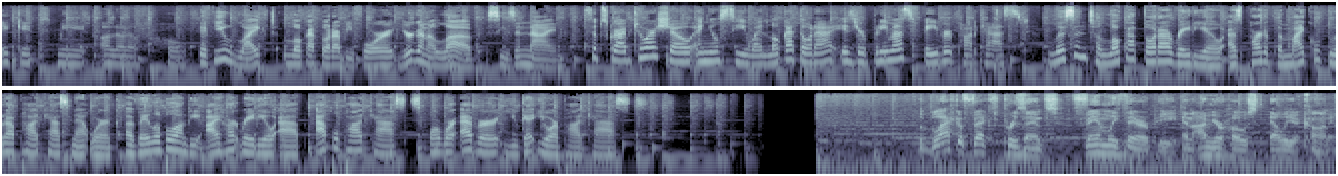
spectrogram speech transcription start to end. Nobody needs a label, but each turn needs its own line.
it gives me a lot of hope.
If you liked Locatora before, you're going to love season 9.
Subscribe to our show and you'll see why Locatora is your prima's favorite podcast.
Listen to Locatora Radio as part of the My Cultura Podcast Network, available on the iHeartRadio app, Apple Podcasts, or wherever you get your podcasts.
The Black Effect presents Family Therapy, and I'm your host, Elliott Connie.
